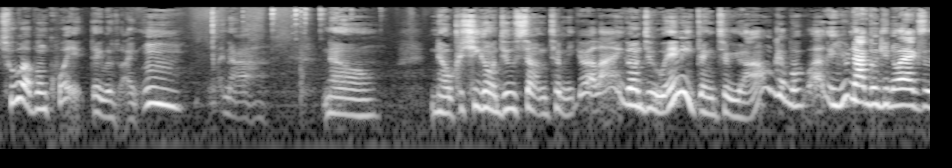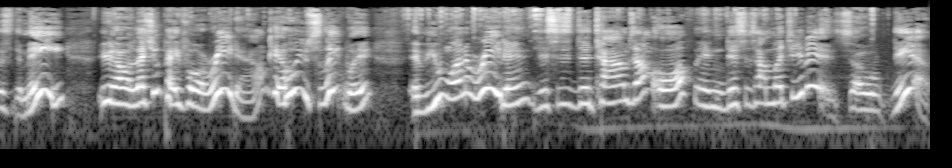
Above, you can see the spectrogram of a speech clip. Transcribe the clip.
two of them quit. They was like, mm, nah, no, no, because she to do something to me. Girl, I ain't to do anything to you. I don't give a fuck. You're not to get no access to me, you know, unless you pay for a reading. I don't care who you sleep with if you want to read it, this is the times I'm off, and this is how much it is. So yeah,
